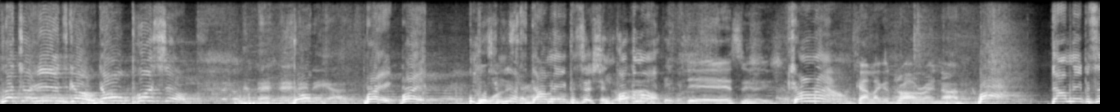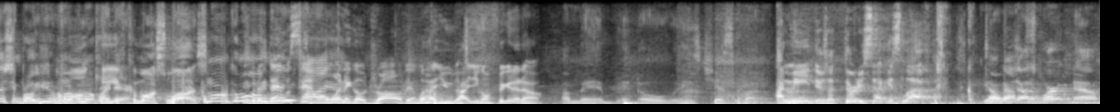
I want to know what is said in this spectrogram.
Let your hands go. Don't push him. Don't break, break. Push him. You got a dominating position. Fuck him up. Yeah, it's, it's Turn around. kind of like a draw right now. Bah. Dominate position, bro. You can Come fuck him on, up right there. Come on, Swaz. Come on, come on. But if they was You saying when tired. they go draw, then how you how you gonna figure that out? My man bent over his chest about. I mean, there's a 30 seconds left. Y'all, we gotta work now.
